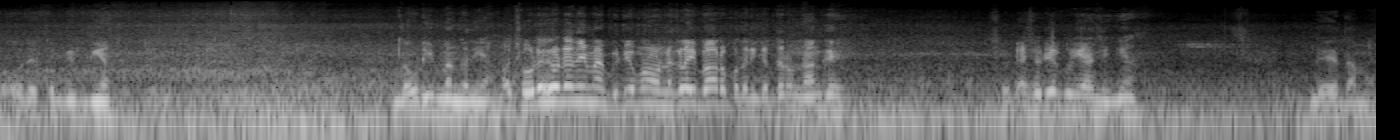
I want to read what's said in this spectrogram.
ਉਹ ਦੇਖੋ ਬੀਬੀਆਂ। ਲੋਹੜੀ ਮੰਗਦੀਆਂ। ਉਹ ਛੋਟੇ ਛੋਟੇ ਦੀ ਮੈਂ ਵੀਡੀਓ ਬਣਾਉਣ ਨਿਕਲਿਆ ਹੀ ਬਾਹਰੋਂ, ਪਤਾ ਨਹੀਂ ਕਿੱਧਰ ਨੂੰ ਲੰਘ ਗਏ। ਛੋਟੀਆਂ ਛੋਟੀਆਂ ਕੁੜੀਆਂ ਸੀਗੀਆਂ। ਦੇਖਦਾ ਮੈਂ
